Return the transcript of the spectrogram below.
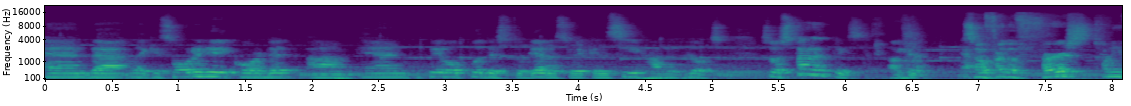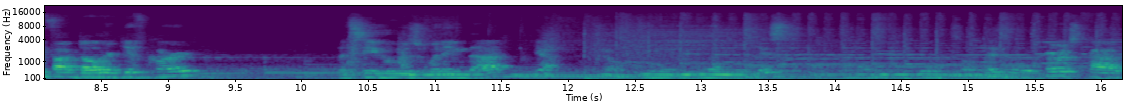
and uh, like it's already recorded um, and we will put this together so you can see how it goes. So start it please. Okay. So for the first $25 gift card, let's see who's winning that. Yeah. So you will be doing this. I will be doing- So this is the first card.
